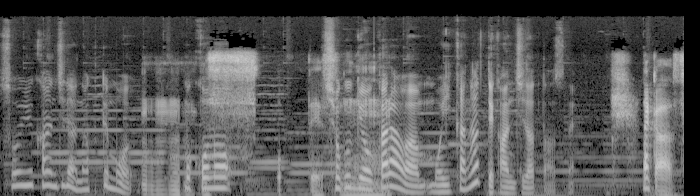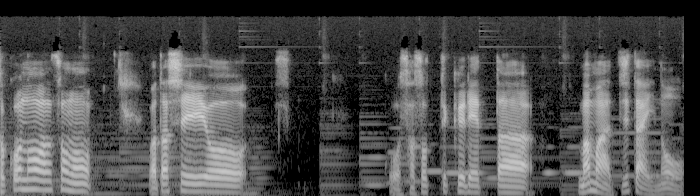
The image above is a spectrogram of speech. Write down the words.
そういう感じではなくてもうん。もうこの職業からはもういいかなって感じだったんですね。なんかそこのその私をこう誘ってくれたママ自体の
